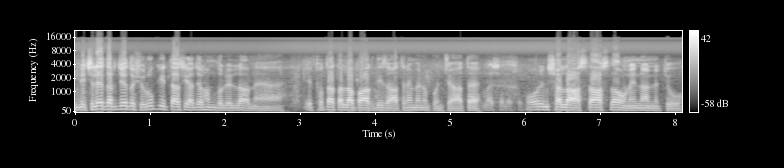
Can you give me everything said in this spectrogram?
ਨਿਚਲੇ ਦਰਜੇ ਤੋਂ ਸ਼ੁਰੂ ਕੀਤਾ ਸੀ। ਅੱਜ ਅਲਹਮਦੁਲਿਲਾ ਮੈਂ ਇੱਥੋਂ ਤੱਕ ਅੱਲਾਹ ਪਾਕ ਦੀ ਜ਼ਾਤ ਨੇ ਮੈਨੂੰ ਪਹੁੰਚਾਤਾ ਹੈ। ਮਾਸ਼ਾਅੱਲਾ ਔਰ ਇਨਸ਼ਾਅੱਲਾ ਆਸਤਾ ਆਸਤਾ ਹੁਣ ਇਹਨਾਂ ਨੇ ਚੋ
